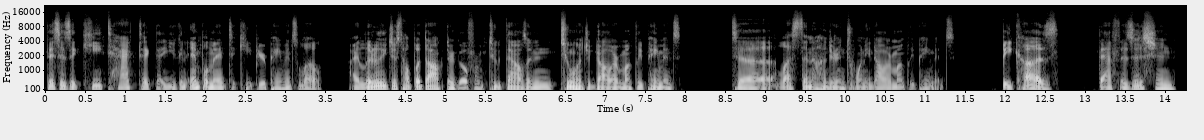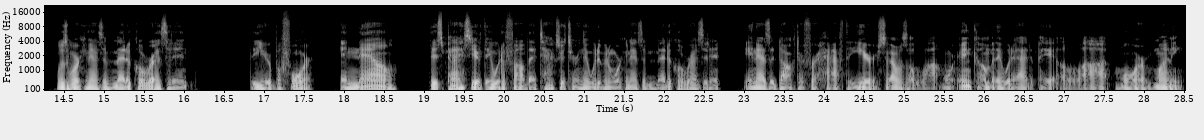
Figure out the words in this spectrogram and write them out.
This is a key tactic that you can implement to keep your payments low. I literally just helped a doctor go from $2,200 monthly payments to less than $120 monthly payments because that physician was working as a medical resident the year before. And now, this past year, if they would have filed that tax return, they would have been working as a medical resident and as a doctor for half the year. So that was a lot more income and they would have had to pay a lot more money.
